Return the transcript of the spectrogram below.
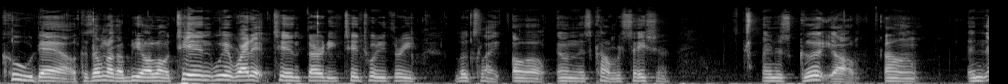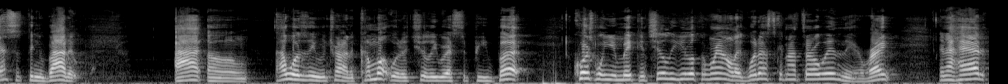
cool down because I'm not gonna be all long. Ten, we're right at 10:30, 10:23 looks like uh in this conversation, and it's good, y'all. Um, and that's the thing about it. I um I wasn't even trying to come up with a chili recipe, but of course when you're making chili, you look around like what else can I throw in there, right? And I had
